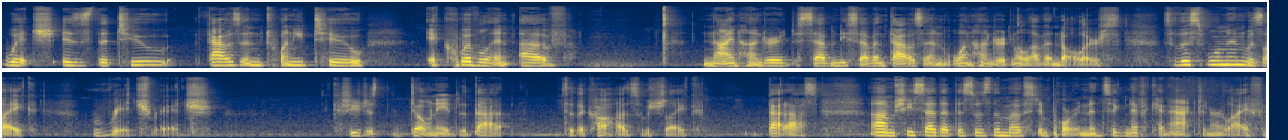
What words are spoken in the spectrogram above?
which is the 2022 equivalent of $977,111. So this woman was like rich, rich. Because she just donated that to the cause, which, like, badass. Um, she said that this was the most important and significant act in her life.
